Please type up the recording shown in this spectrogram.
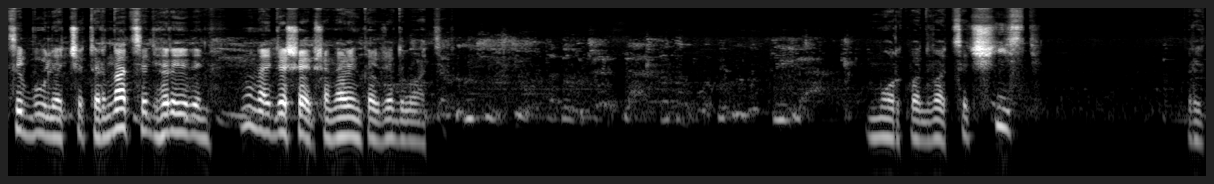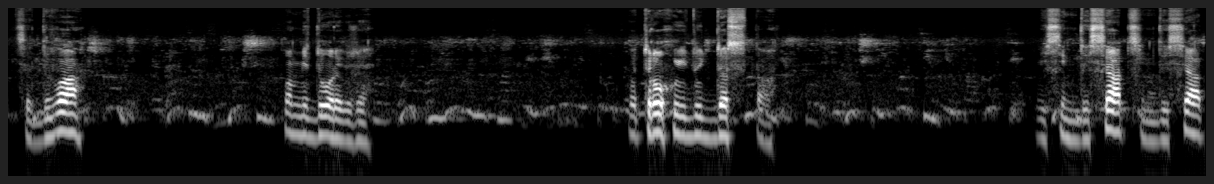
Цибуля 14 гривень. Ну, найдешевша на ринку вже 20. Морква 26. 32. Помідори вже потроху йдуть до 100. 80, 70.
